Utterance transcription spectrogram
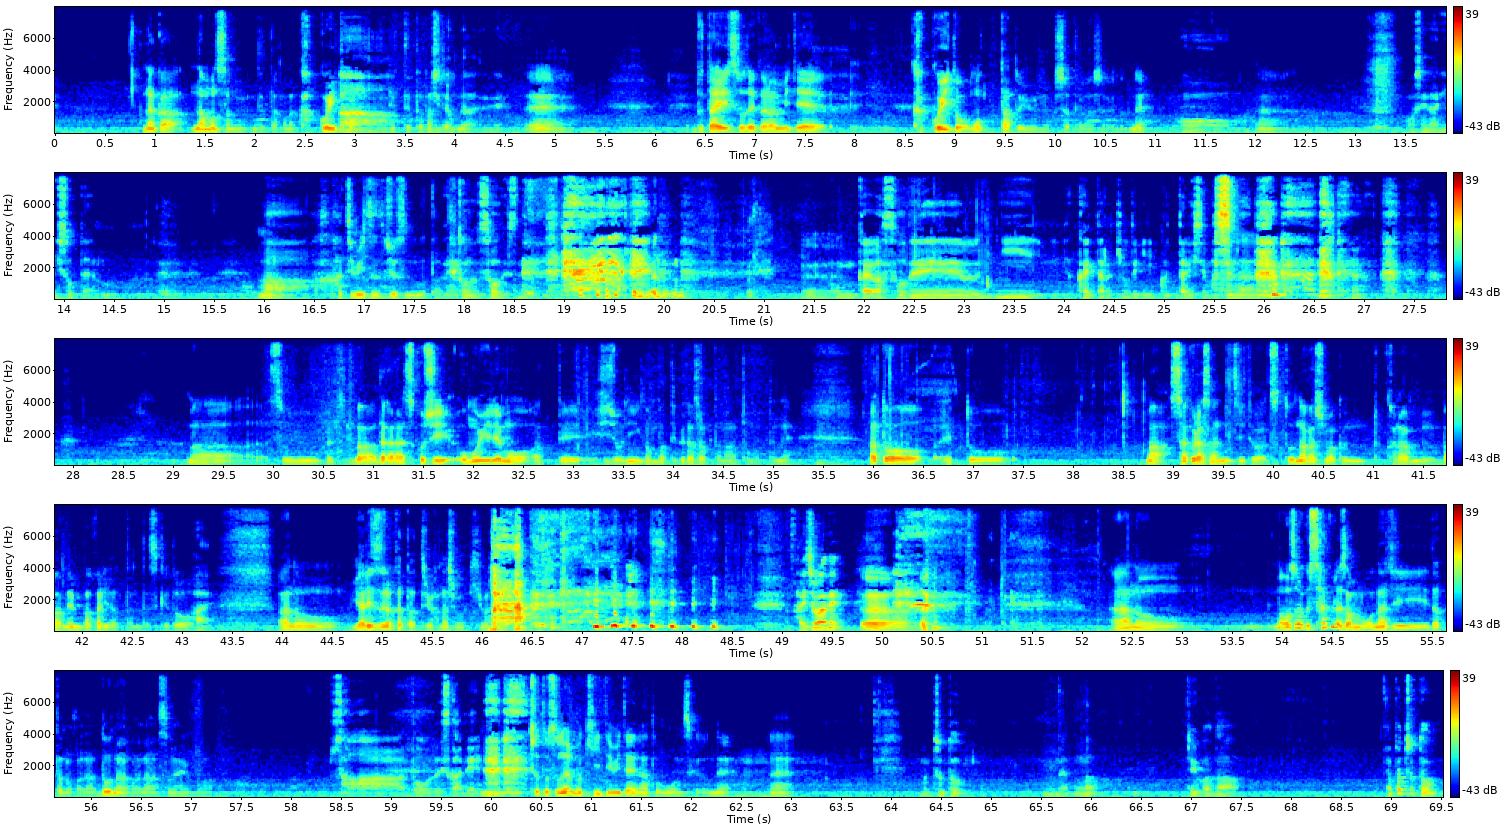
なんか南本さんが出たかな？かっこいいとか言ってましたよね。ね。ええ。舞台袖から見てかっこいいと思ったというふうにおっしゃってましたけどね、おおうん。ーわし何しとったやろまあ蜂蜜ジュース飲んだね。とそうですね。え今回は袖に帰ったら基本的にぐったりしてました、はい。まあそういう感じ、まあ、だから少し思い入れもあって非常に頑張ってくださったなと思ってね。あとえっとまあさくらさんについてはずっと長嶋君と絡む場面ばかりだったんですけど、はいあのやりづらかったっていう話も聞きました、最初はね。うん。あのまあおそらくさくらさんも同じだったのかな？どうなのかな？その辺は。さあどうですかね、ちょっとその辺も聞いてみたいなと思うんですけどね、うん。えまあちょっとなな？っていうかな。やっぱちょっと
